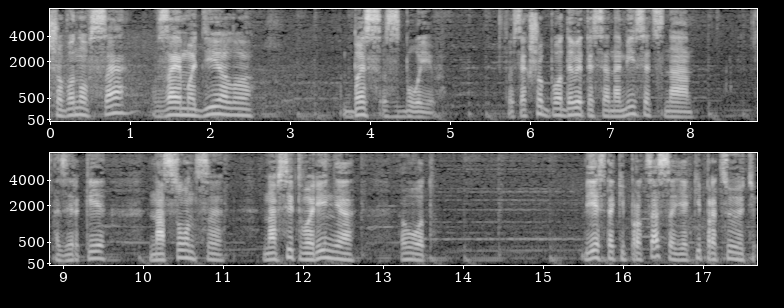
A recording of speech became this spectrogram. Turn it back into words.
щоб воно все взаємодіяло без збоїв. Тобто, якщо подивитися на місяць, на зірки, на сонце, на всі творіння, от, є такі процеси, які працюють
